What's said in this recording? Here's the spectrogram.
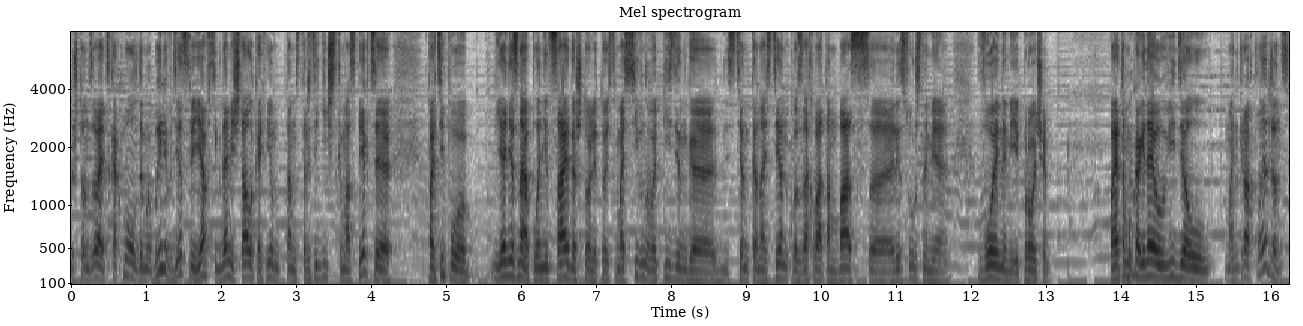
что называется, как молоды мы были, в детстве я всегда мечтал о каком-то там стратегическом аспекте, по типу, я не знаю, планетсайда, что ли, то есть массивного пиздинга стенка на стенку с захватом баз, э, ресурсными войнами и прочим. Поэтому, mm-hmm. когда я увидел Minecraft Legends,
